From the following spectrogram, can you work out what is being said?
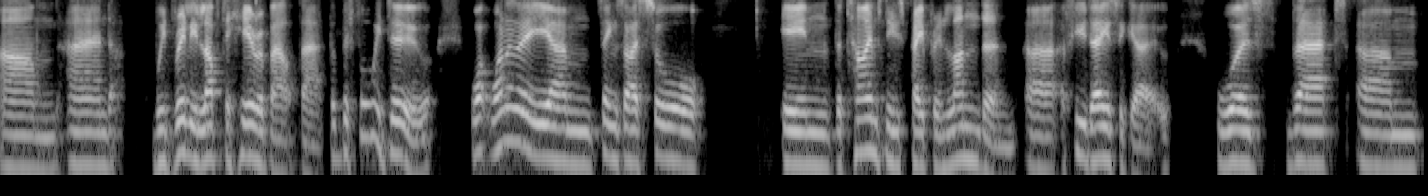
Um, and we'd really love to hear about that. But before we do, what, one of the um, things I saw in the Times newspaper in London uh, a few days ago was that um,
